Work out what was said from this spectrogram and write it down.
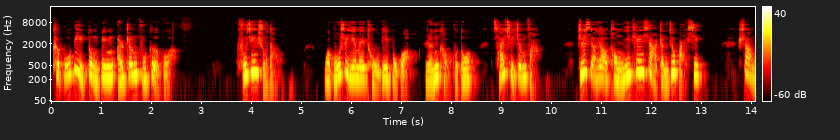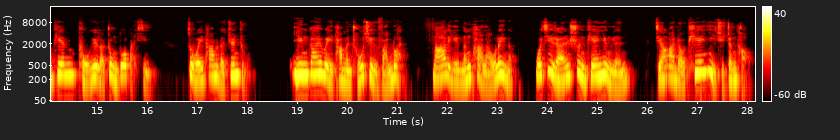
可不必动兵而征服各国。苻坚说道：“我不是因为土地不广、人口不多才去征伐，只想要统一天下、拯救百姓。上天哺育了众多百姓，作为他们的君主，应该为他们除去烦乱，哪里能怕劳累呢？我既然顺天应人。”将按照天意去征讨。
